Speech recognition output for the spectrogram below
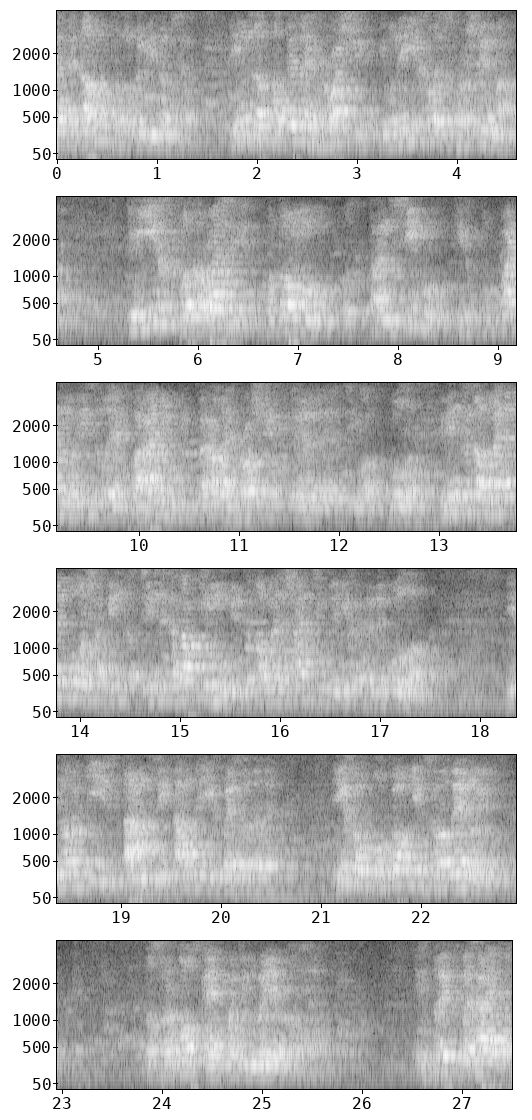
Я недавно про то довідався. Їм заплатили гроші, і вони їхали з грошима. І їх по дорозі, по тому трансібу, їх буквально різали як баранів, відбирали гроші е, було. І він казав, в мене не було ша- він, він не казав чому, він казав, в мене шансів доїхати не було. І на одній із станцій, там, де їх висадили, їхав полковник з родиною до Свердловська, як потім виявилося. І стрик Михайло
